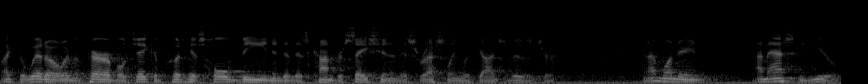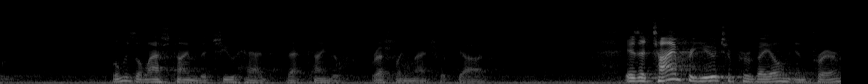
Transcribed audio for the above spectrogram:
Like the widow in the parable, Jacob put his whole being into this conversation and this wrestling with God's visitor. And I'm wondering, I'm asking you, when was the last time that you had that kind of wrestling match with God? Is it time for you to prevail in prayer?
